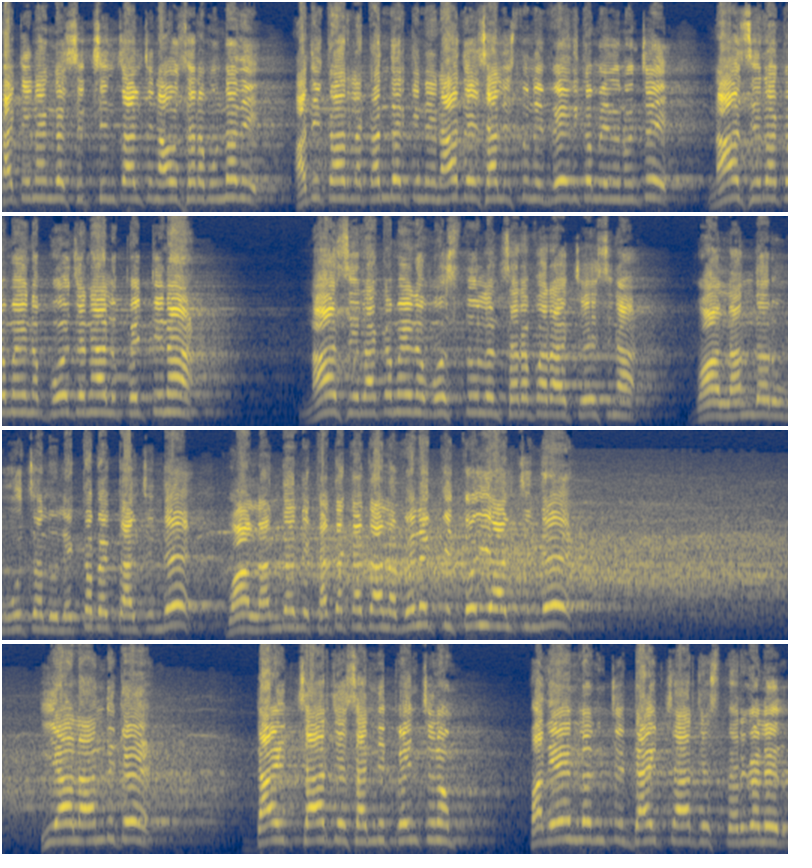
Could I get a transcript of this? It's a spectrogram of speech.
కఠినంగా శిక్షించాల్సిన అవసరం ఉన్నది. అధికారులకు అందరికీ నేను ఆదేశాలు ఇస్తున్న వేదిక మీద నుంచి నాసి రకమైన భోజనాలు పెట్టిన నాసి రకమైన వస్తువులను సరఫరా చేసిన వాళ్ళందరూ ఊచలు లెక్క పెట్టాల్సిందే. వాళ్ళందరినీ కటకటాల వెనక్కి తొయ్యాల్సిందే. ఇవాళ అందుకే డైట్ ఛార్జెస్ అన్ని పెంచినాం. పదేండ్ల నుంచి డైట్ ఛార్జెస్ పెరగలేదు.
